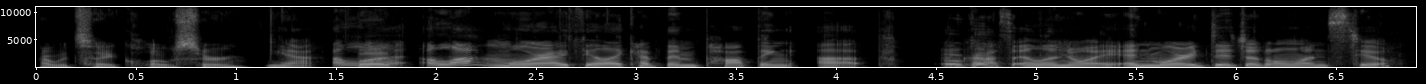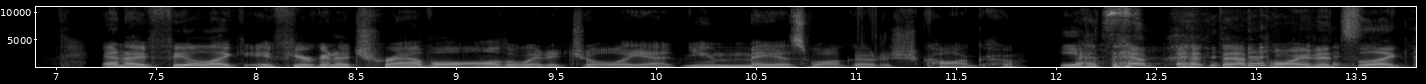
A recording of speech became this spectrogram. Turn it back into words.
I would say closer. Yeah, a But- lot, a lot more. I feel like have been popping up Okay. across Illinois, and more digital ones too. And I feel like if you're going to travel all the way to Joliet, you may as well go to Chicago. Yes. At that at that point, it's like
